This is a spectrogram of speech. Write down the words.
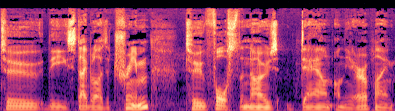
to the stabilizer trim to force the nose down on the aeroplane.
